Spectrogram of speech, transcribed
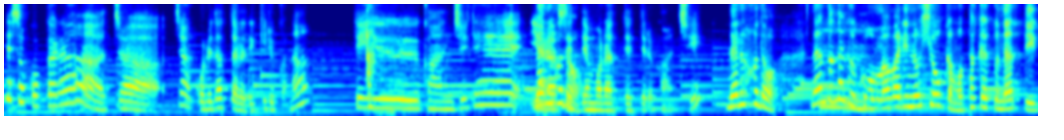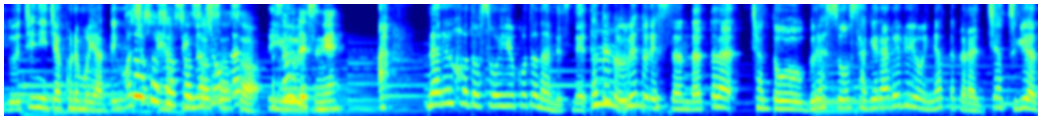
でそこから、じゃあ、じゃあこれだったらできるかなっていう感じでやらせてもらってってる感じ？なるほど。なんとなくこう、周りの評価も高くなっていくうちにじゃあこれもやってみましょうかそうそうそうそうそうそうですねなるほどそういうことなんですね。例えば、ウェトレスさんだったらちゃんとグラスを下げられるようになったからじゃあ次は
